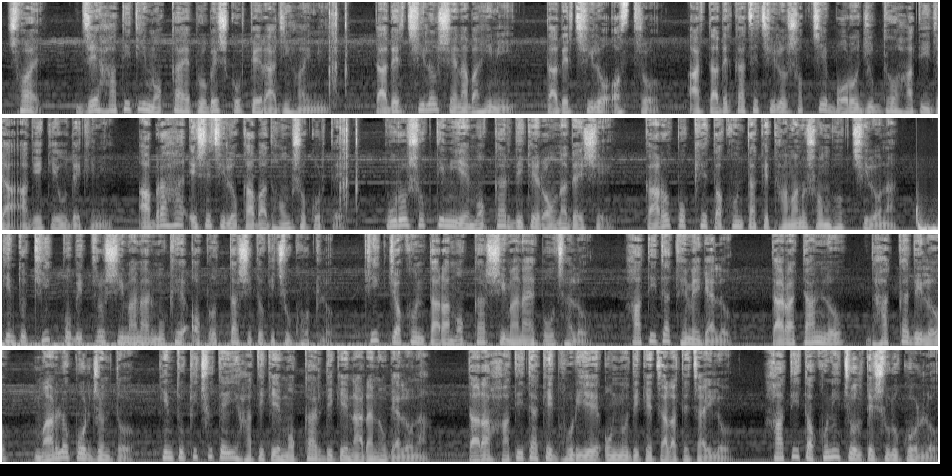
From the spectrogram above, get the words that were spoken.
ছয়, যে হাতিটি মক্কায় প্রবেশ করতে রাজি হয়নি, তাদের ছিল সেনাবাহিনী, তাদের ছিল অস্ত্র, আর তাদের কাছে ছিল সবচেয়ে বড় যুদ্ধ হাতি যা আগে কেউ দেখেনি। আব্রাহা এসেছিল কাবা ধ্বংস করতে। পুরো শক্তি নিয়ে মক্কার দিকে রওনা দেয় সে। কারও পক্ষে তখন তাকে থামানো সম্ভব ছিল না। কিন্তু ঠিক পবিত্র সীমানার মুখে অপ্রত্যাশিত কিছু ঘটল। ঠিক যখন তারা মক্কার সীমানায় পৌঁছাল, হাতিটা থেমে গেল। তারা টানল, ধাক্কা দিল, মারল পর্যন্ত। কিন্তু কিছুতেই হাতিকে মক্কার দিকে নাড়ানো গেল না। তারা হাতিটাকে ঘুরিয়ে অন্যদিকে চালাতে চাইল। হাতি তখনই চলতে শুরু করল,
